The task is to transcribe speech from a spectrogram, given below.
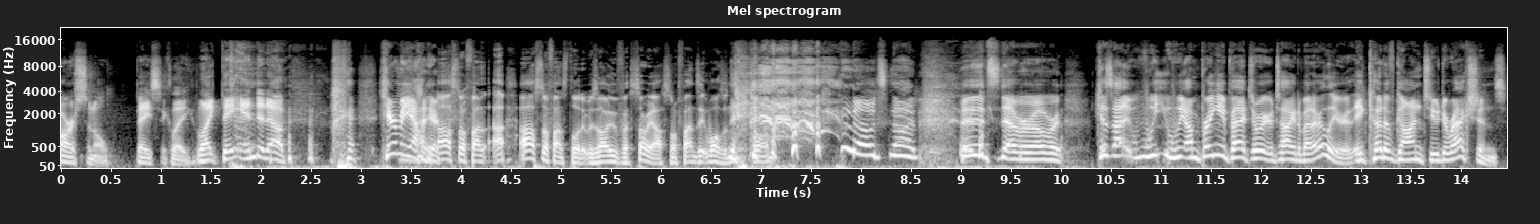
Arsenal, basically. Like they ended up. hear me out here. Arsenal fans, uh, Arsenal fans thought it was over. Sorry, Arsenal fans, it wasn't. No, it's not. It's never over. Because I, we, we, I'm bringing it back to what you were talking about earlier. It could have gone two directions.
